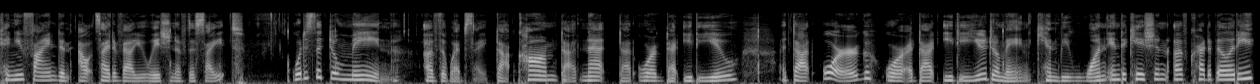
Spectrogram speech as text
Can you find an outside evaluation of the site? What is the domain of the website? .com, .net, .org, .edu? A .org or a .edu domain can be one indication of credibility,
